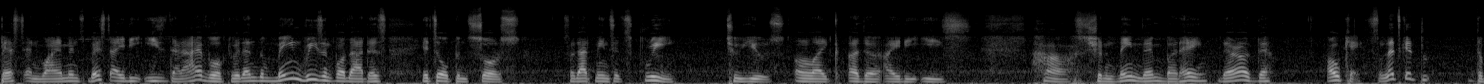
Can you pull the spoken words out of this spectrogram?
best environments best IDEs that I have worked with. And the main reason for that is it's open source. So that means it's free to use unlike other IDEs huh, shouldn't name them but hey they're out there. Okay so let's get the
